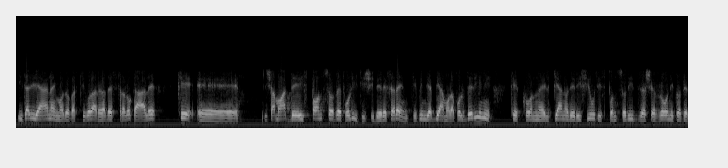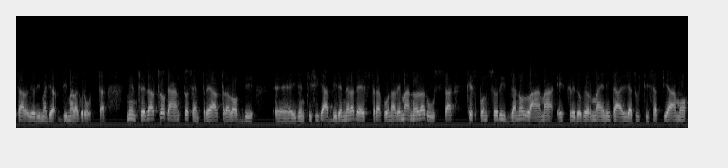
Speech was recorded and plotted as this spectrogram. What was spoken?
italiana, in modo particolare la destra locale, che eh, diciamo, ha dei sponsor politici, dei referenti, quindi abbiamo la Polverini che con il piano dei rifiuti sponsorizza Cerroni, proprietario di, Maria, di Malagrotta, mentre d'altro canto sempre altra lobby eh, identificabile nella destra con Alemanno e la Russa che sponsorizzano l'AMA e credo che ormai in Italia tutti sappiamo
